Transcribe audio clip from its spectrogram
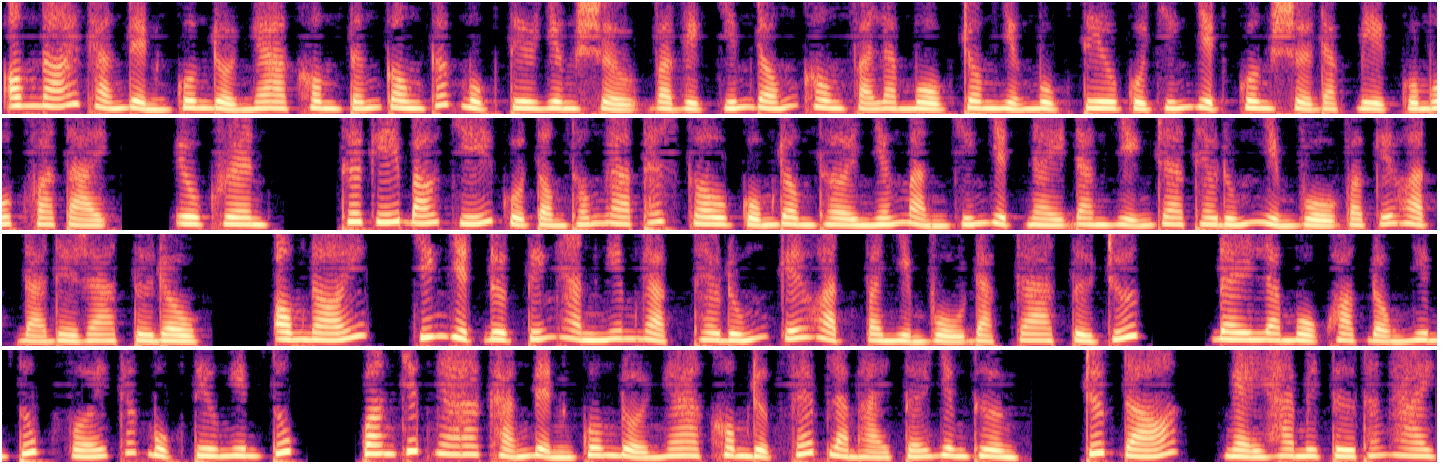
ông nói khẳng định quân đội Nga không tấn công các mục tiêu dân sự và việc chiếm đóng không phải là một trong những mục tiêu của chiến dịch quân sự đặc biệt của Moscow tại Ukraine. Thư ký báo chí của Tổng thống Nga Peskov cũng đồng thời nhấn mạnh chiến dịch này đang diễn ra theo đúng nhiệm vụ và kế hoạch đã đề ra từ đầu. Ông nói, chiến dịch được tiến hành nghiêm ngặt theo đúng kế hoạch và nhiệm vụ đặt ra từ trước. Đây là một hoạt động nghiêm túc với các mục tiêu nghiêm túc. Quan chức Nga khẳng định quân đội Nga không được phép làm hại tới dân thường. Trước đó, ngày 24 tháng 2,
